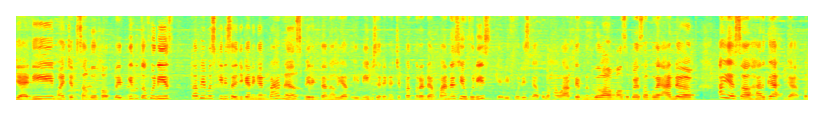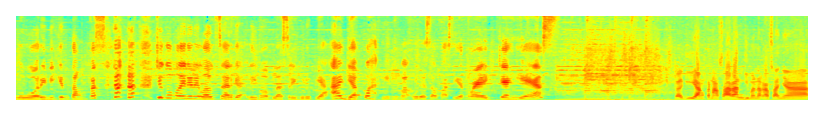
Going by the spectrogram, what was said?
Jadi macam sambal hot plate gitu tuh foodies. Tapi meski disajikan dengan panas, piring tanah liat ini bisa dengan cepat meredam panas ya foodies. Jadi foodies nggak perlu khawatir nunggu lama supaya sambalnya adem. Ah ya soal harga, nggak perlu worry bikin tongpes. Cukup mulai dari lauk seharga Rp15.000 aja. Wah ini mah udah so pasti receh yes. Bagi yang penasaran gimana rasanya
